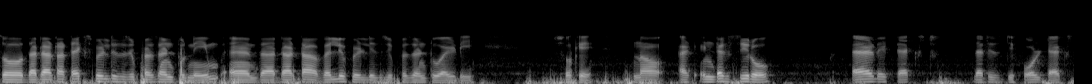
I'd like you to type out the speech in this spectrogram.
So the data text field is represent to name and the data value field is represent to id so okay. Now at index 0 add a text that is default text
